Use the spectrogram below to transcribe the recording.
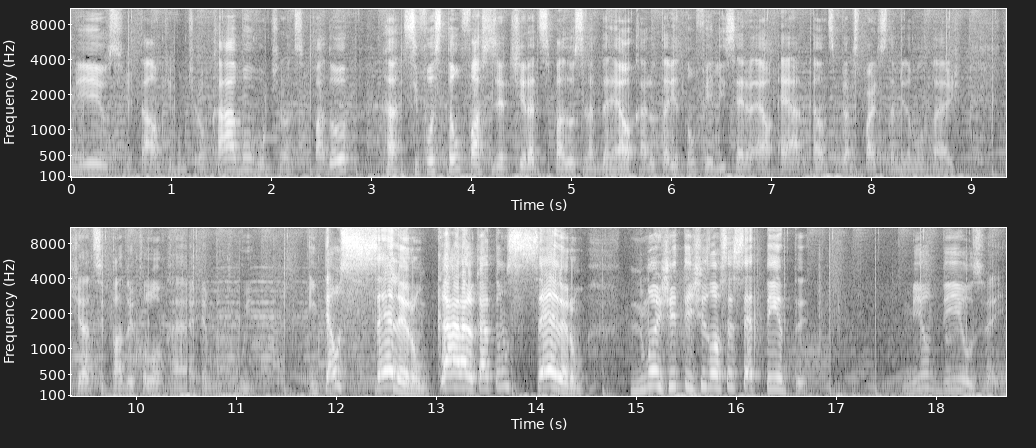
Meu senhor, tá, ok, vamos tirar o cabo, vamos tirar o dissipador. se fosse tão fácil de tirar dissipador assim na vida real, cara, eu estaria tão feliz, sério, é, é, é uma das piores partes também da montagem. Tirar dissipador e colocar, é, é muito ruim. Intel Celeron, caralho, o cara tem um Celeron numa GTX 970. Meu Deus, velho.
